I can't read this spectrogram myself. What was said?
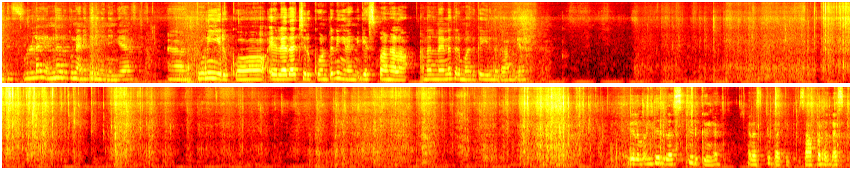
இது ஃபுல்லாக என்ன இருக்குன்னு நினைக்கிறீங்க நீங்கள் துணி இருக்கும் இதில் ஏதாச்சும் இருக்கும்ன்ட்டு நீங்கள் கெஸ் பண்ணலாம். ஆனால் என்ன திரும்ப இருக்குது இருங்க காமிக்கிறேன். இதில் வந்து ரஸ்க் இருக்குங்க. ரஸ்க்கு பாக்கெட் சாப்பிட்ற ரஸ்க்.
